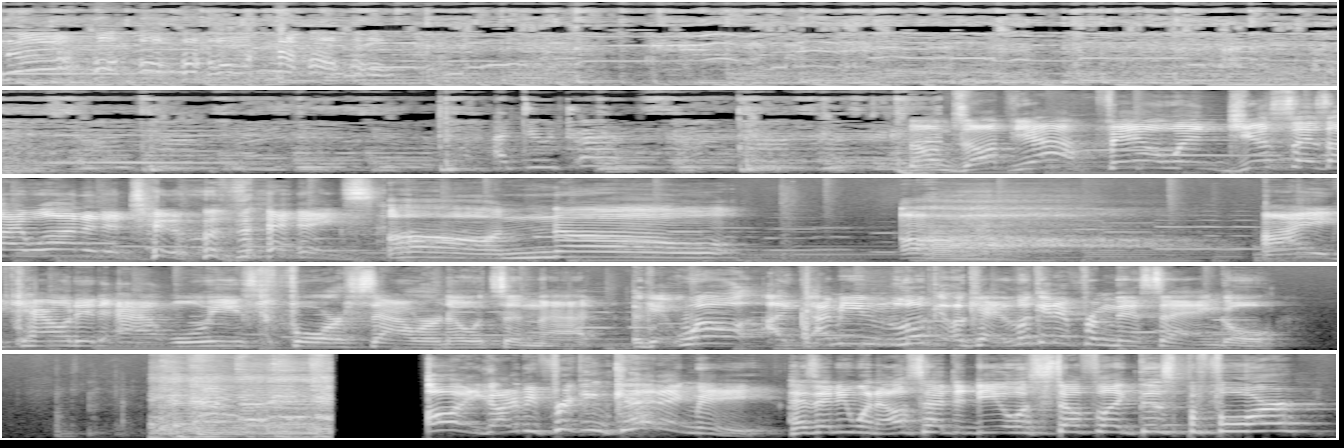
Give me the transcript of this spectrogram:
no! No! Thumbs up, yeah. Fail went just as I wanted it to. Thanks. Oh no. Oh. I counted at least four sour notes in that. Okay, well, I, I mean, look, okay, look at it from this angle. Oh, you gotta be freaking kidding me! Has anyone else had to deal with stuff like this before?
